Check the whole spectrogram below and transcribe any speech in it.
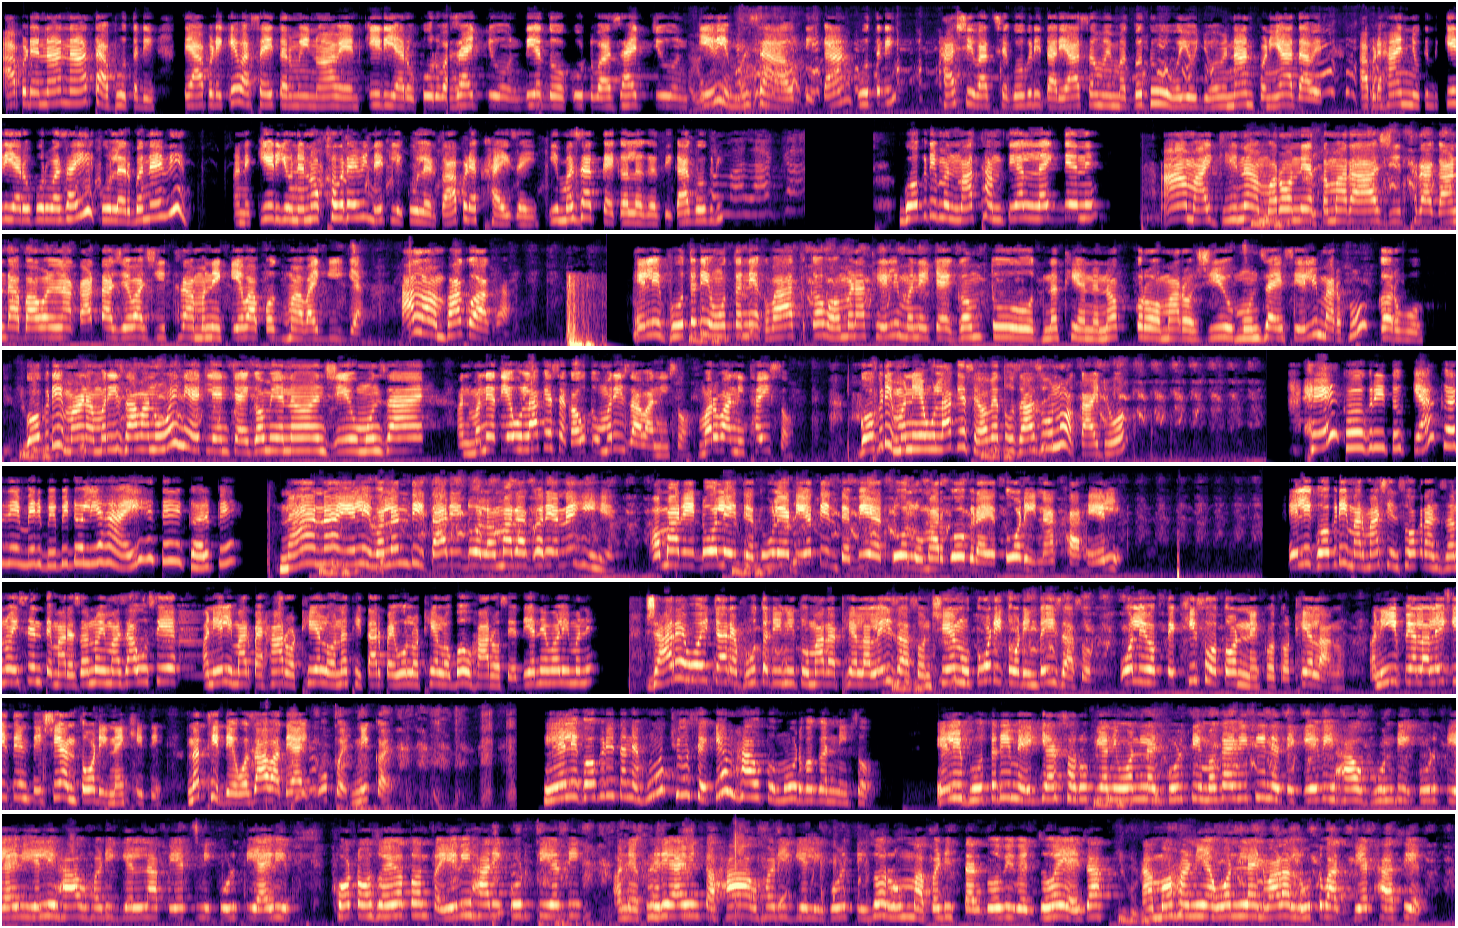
આપણે નાના હતા ભૂતડી. તે આપણે કેવા સૈતર મહિનો આવે ને કીડિયારો પૂરવા જાચ્યું દેદો કૂટવા જાચ્યું ને કેવી મજા આવતી કાન ભૂતડી? હાશી વાત છે ગોગડી તારી. આ સમયમાં બધું વયું ગયું. હવે નાનપણ યાદ આવે. આપણે હાન્યું કીડિયારો પૂરવા જઈએ કુલર બનાવી અને કીડીઓને ન ખવડાવી ને એટલી કુલર તો આપણે ખાઈ જાય એ મજા જ કંઈક અલગ હતી કા ગોગડી? ગોગડી મને માથામાં તેલ લાગી દે ને. નકરો મારો જીવ મુંજાય છે. મારે શું કરવું? ગોગડી, માણા મરી જવાનું હોય ને એટલે ગમે જીવ મુંજાય અને મને એવું લાગે છે કે તું મરી જવાની છો, મરવાની થઈ છો. ગોગડી, મને એવું લાગે છે, હવે તું જાજુ ન કાઢો ના ના, એલી વલંદી તારી ડોલ અમારા ઘરે નહીં હે. અમારી ડોલે તે ધૂળેટી હતી ને તે બે ડોલો માર ગોગડાએ તોડી નાખા હે, એલી. ગોગડી માર માસીન છોકરાને જનોઈ છે ને તે મારે જનોઈમાં જાવું છે અને એલી માર પાસે હારો ઠેલો નથી, તાર પાસે ઓલો ઠેલો બહુ હારો છે દેને વળી મને. જ્યારે હોય ત્યારે ભૂતડીની તું મારા ઠેલા લઈ જાશો ને શેનું તોડી તોડીને દઈ જાશો. ઓલી વખતે ખીસો તોડ નાખ્યો તો ઠેલાનો. અને ઈ પેલા લઈ ગઈ ને તે શેન તોડી નાખી હતી. નથી દેવો, જાવા દે આલ ઉપર નીકળ. એલી ગોગડી, તને હું થયું કેમ હાવ તું મૂડ વગરની છો? એલી ભૂતડી મેં 1100 રૂપિયાની ઓનલાઈન કુર્તી મગાવી હતી ને તે કેવી હાવ ભૂંડી કુર્તી આવી. એલી હાવ હડી ગેલના પેટની કુર્તી આવી. ફોટો જોયો તો તો એવી હારી કુર્તી અને ઘરે આવીને તો હાવ હળી ગયેલી કુર્તી જો રૂમમાં પડી તાર જોવી હોય જોઈએ જા. આ મહણિયા ઓનલાઈન વાળા લૂંટવા જ બેઠા છે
